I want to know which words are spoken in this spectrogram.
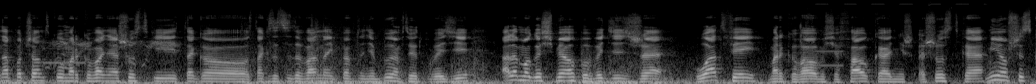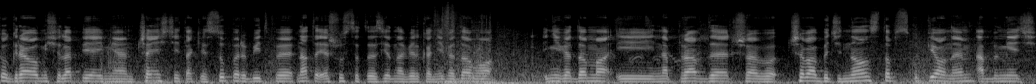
na początku markowania szóstki tego tak zdecydowane i pewny nie byłem w tej odpowiedzi, ale mogę śmiało powiedzieć, że Łatwiej markowało mi się fałkę niż E6. Mimo wszystko grało mi się lepiej, miałem częściej takie super bitwy. Na tej E6 to jest jedna wielka niewiadomo. Niewiadoma i naprawdę trzeba, trzeba być non-stop skupionym, aby mieć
